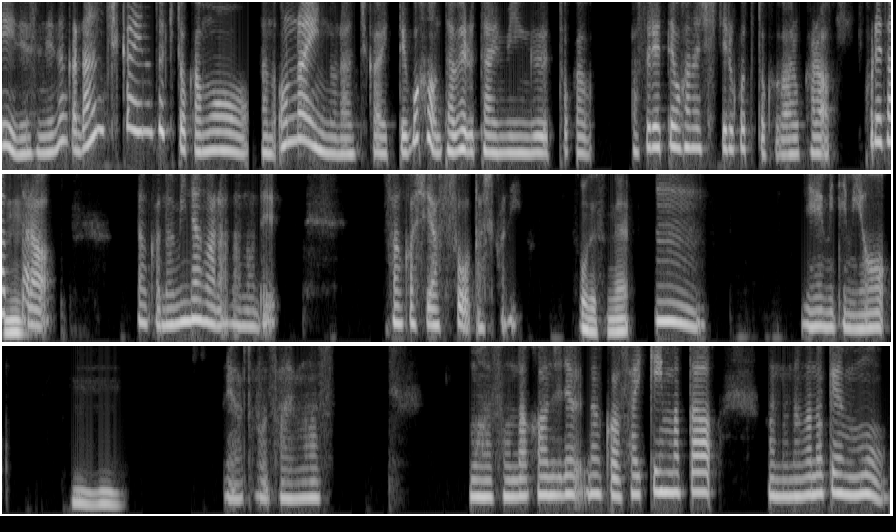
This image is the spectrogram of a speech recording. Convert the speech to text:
いいですね。なんかランチ会の時とかも、あのオンラインのランチ会ってご飯を食べるタイミングとか忘れてお話ししてることとかがあるから、これだったらなんか飲みながらなので参加しやすそう、確かに。そうですね。うん。ね見てみよう。うんうん。ありがとうございます。まあそんな感じで、なんか最近またあの長野県も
